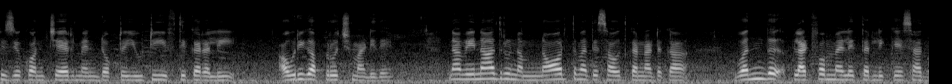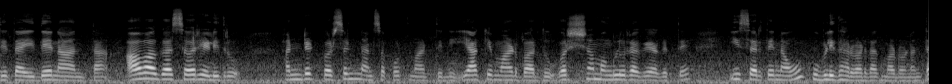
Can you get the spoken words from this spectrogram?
Physiocon chairman doctor U T Iftikhar Ali ಅವರಿಗೆ ಅಪ್ರೋಚ್ ಮಾಡಿದೆ. ನಾವೇನಾದರೂ ನಮ್ಮ ನಾರ್ತ್ ಮತ್ತು ಸೌತ್ ಕರ್ನಾಟಕ ಒಂದು ಪ್ಲ್ಯಾಟ್ಫಾರ್ಮ್ ಮೇಲೆ ತರಲಿಕ್ಕೆ ಸಾಧ್ಯತೆ ಇದೆನಾ ಅಂತ ಆವಾಗ ಸರ್ ಹೇಳಿದರು ಹಂಡ್ರೆಡ್ ಪರ್ಸೆಂಟ್ ನಾನು ಸಪೋರ್ಟ್ ಮಾಡ್ತೀನಿ, ಯಾಕೆ ಮಾಡಬಾರ್ದು? ವರ್ಷ ಮಂಗಳೂರಾಗೆ ಆಗುತ್ತೆ, ಈ ಸರ್ತೆ ನಾವು ಹುಬ್ಳಿ ಧಾರವಾಡದಾಗ ಮಾಡೋಣ ಅಂತ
